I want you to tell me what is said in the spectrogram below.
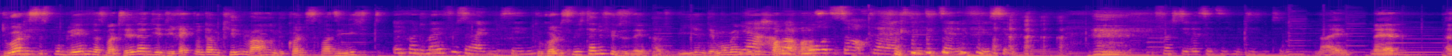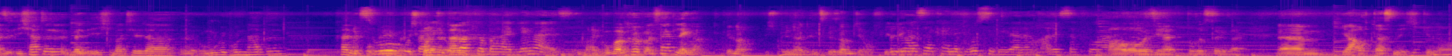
du hattest das Problem, dass Mathilda dir direkt unterm Kinn war und du konntest quasi nicht, Ich konnte meine Füße halt nicht sehen. du konntest nicht deine Füße sehen. Also wie in dem Moment, wo Ja, du schwanger aber warst. Moritz ist doch auch kleiner als ich seine Füße. Ich verstehe das jetzt nicht mit diesem Tipp. Nein, naja, also ich hatte, wenn ich Mathilda äh, umgebunden hatte, keine so, Probleme. gut, ich weil dein dann. Oberkörper halt länger ist. Mein Oberkörper ist halt länger, genau. Ich bin halt insgesamt ja auch viel Und du länger. hast halt keine Brüste, die da noch alles davor haben. Oh, sie hat Brüste gesagt. Ähm, ja, auch das nicht, genau.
